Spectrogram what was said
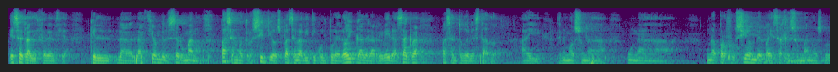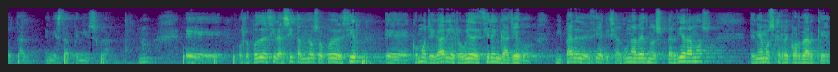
Esa es la diferencia, que la, acción del ser humano pasa en otros sitios, pasa en la viticultura heroica de la Ribeira Sacra, pasa en todo el Estado. Ahí tenemos una, una profusión de paisajes humanos brutal en esta península. Eh, os lo puedo decir así, también os lo puedo decir eh, cómo llegar y os lo voy a decir en gallego. Mi padre decía que si alguna vez nos perdiéramos, teníamos que recordar que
